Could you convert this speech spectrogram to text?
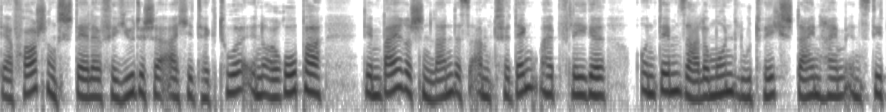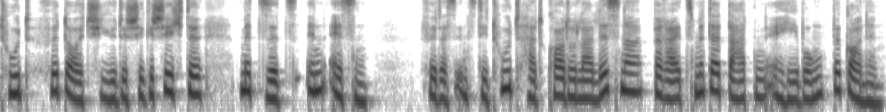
der Forschungsstelle für jüdische Architektur in Europa, dem Bayerischen Landesamt für Denkmalpflege und dem Salomon Ludwig Steinheim Institut für deutsch-jüdische Geschichte mit Sitz in Essen. Für das Institut hat Cordula Lissner bereits mit der Datenerhebung begonnen.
